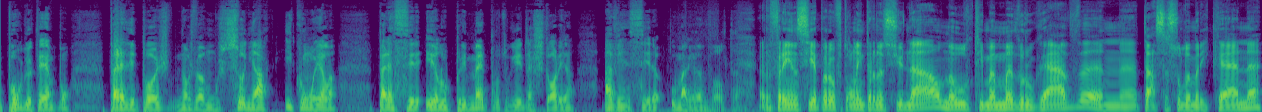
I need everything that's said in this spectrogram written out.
pouco de tempo para depois nós vamos sonhar e com ele para ser ele o primeiro português da história a vencer uma grande volta. A referência para o futebol internacional, na última madrugada, na Taça Sul-Americana,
